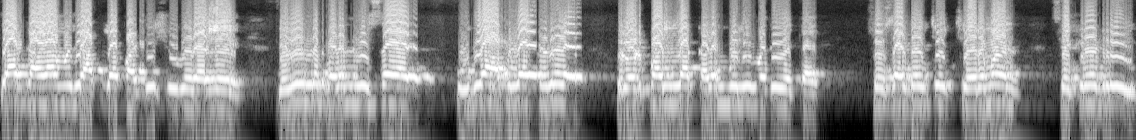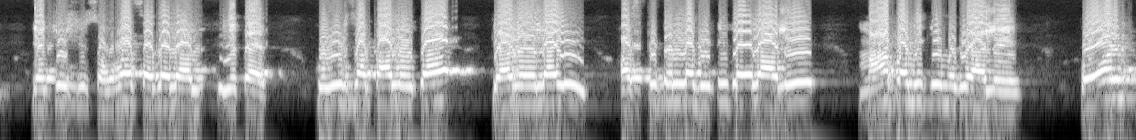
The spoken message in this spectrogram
त्या काळामध्ये आपल्या पाठीशी उभे राहिले. देवेंद्र फडणवीस साहेब उद्या आपल्याकडे रोडपालीला कळंबोलीमध्ये येत आहेत. सोसायट्यांचे चेअरमन सेक्रेटरी यांच्याशी संवाद साधायला येत आहेत. कोविडचा काल होता. त्यावेळेलाही हॉस्पिटलला भेटी द्यायला आले. महापालिकेमध्ये आले. पण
